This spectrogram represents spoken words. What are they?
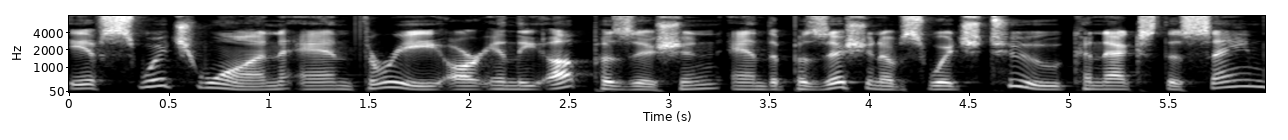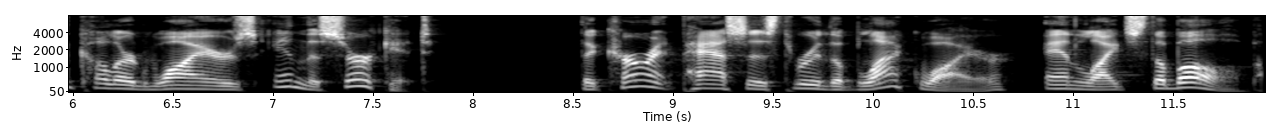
If switch 1 and 3 are in the up position and the position of switch 2 connects the same colored wires in the circuit, the current passes through the black wire and lights the bulb.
